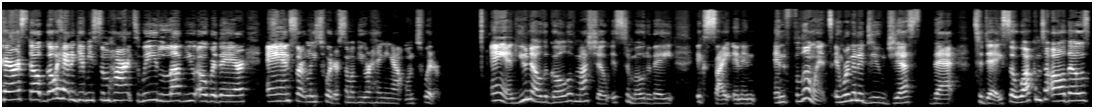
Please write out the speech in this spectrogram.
Periscope, go ahead and give me some hearts. We love you over there. And certainly Twitter. Some of you are hanging out on Twitter. And you know, the goal of my show is to motivate, excite, and influence. And we're going to do just that today. So, welcome to all those.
